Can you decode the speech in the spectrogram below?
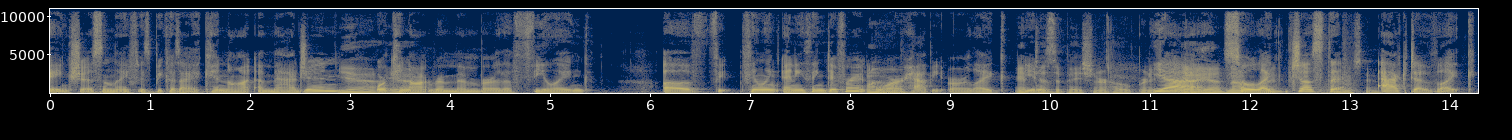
anxious in life is because i cannot imagine Yeah, or yeah. cannot remember the feeling of fe- feeling anything different or happy or like you know Anticipation or hope or anything. yeah. yeah, yeah. No, so like I- just the act of like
